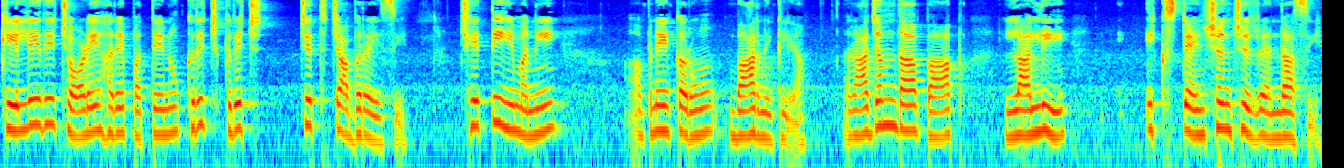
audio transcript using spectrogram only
ਕੇਲੇ ਦੇ ਚੌੜੇ ਹਰੇ ਪੱਤੇ ਨੂੰ ਕ੍ਰਿਚ ਕ੍ਰਿਚ ਚਿੱਤ ਚੱਬ ਰਹੀ ਸੀ। ਛੇਤੀ ਹੀ ਮਨੀ ਆਪਣੇ ਘਰੋਂ ਬਾਹਰ ਨਿਕਲਿਆ। ਰਾਜਮ ਦਾ ਬਾਪ ਲਾਲੀ ਐਕਸਟੈਂਸ਼ਨ 'ਚ ਰਹਿੰਦਾ ਸੀ।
